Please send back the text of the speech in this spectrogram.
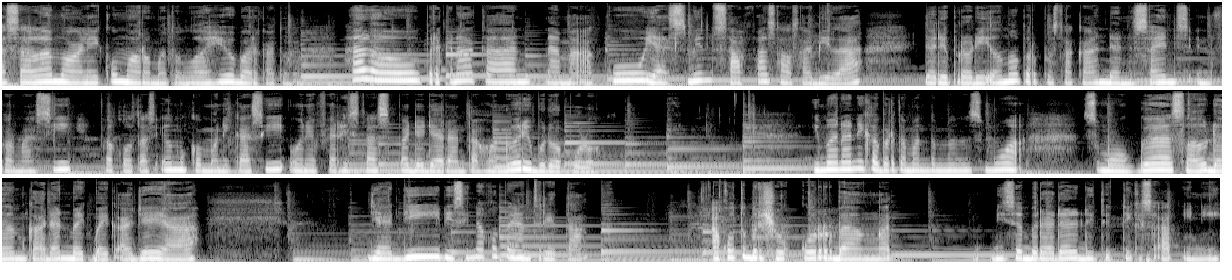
Assalamualaikum warahmatullahi wabarakatuh. Halo, perkenalkan Nama aku Yasmin Safa Salsabila Dari Prodi Ilmu Perpustakaan dan Sains Informasi Fakultas Ilmu Komunikasi Universitas Pajajaran tahun 2020 Gimana nih kabar teman-teman semua? Semoga selalu dalam keadaan baik-baik aja ya. Jadi di sini aku pengen cerita. Aku tuh bersyukur banget bisa berada di titik saat ini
